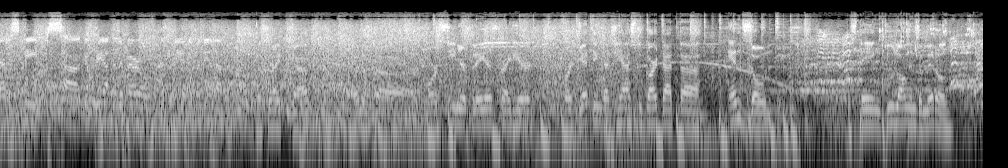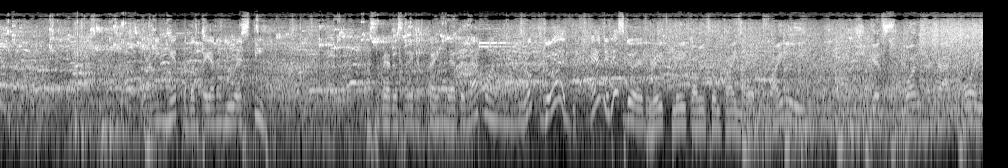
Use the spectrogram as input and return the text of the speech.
That escapes uh, Gabriela de Rivero, de Manila. That's right, Gab. One of the more senior players right here. Forgetting that she has to guard that uh, end zone. Staying too long in the middle. Running hit, nabantayan ng UST. Acevedo sa ring at Cainglet, and that one looked good. And it is good. Great play coming from Cainglet. Finally, she gets one attack point.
